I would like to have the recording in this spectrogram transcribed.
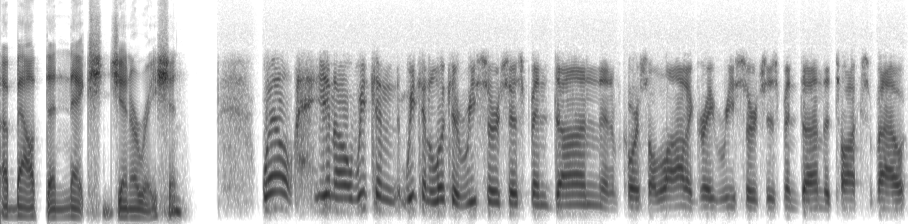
about the next generation? Well, you know, we can we can look at research that's been done, and of course, a lot of great research has been done that talks about,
